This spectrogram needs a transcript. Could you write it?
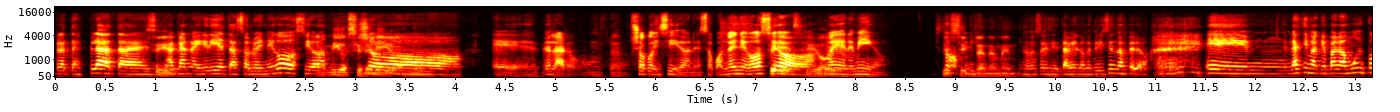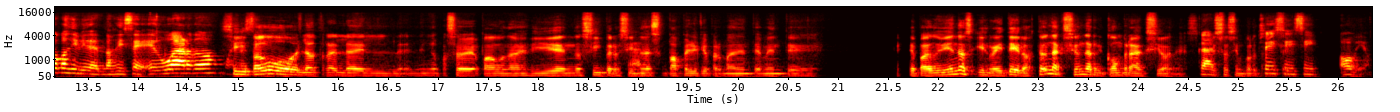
plata es plata, acá no hay grieta, solo hay negocio. Amigos y enemigos. Eh, claro, yo coincido en eso. Cuando hay negocio, no hay enemigo. Sí, sí, claramente. No sé si está bien lo que estoy diciendo, pero. Eh, lástima que paga muy pocos dividendos, dice Eduardo. sí, pagó la otra, el, año pasado pagó una vez dividendos, sí, pero si no es un papel que permanentemente esté pagando dividendos. Y reitero, está una acción de recompra de acciones. Eso es importante. Sí, sí, sí, obvio.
